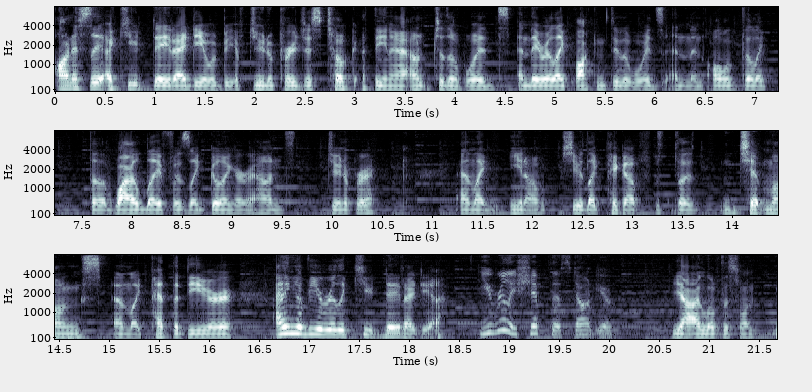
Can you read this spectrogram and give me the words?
honestly, a cute date idea would be if Juniper just took Athena out to the woods and they were like walking through the woods and then all of the like the wildlife was like going around Juniper. And like, you know, she would like pick up the chipmunks and like pet the deer. I think it'd be a really cute date idea. You really ship this, don't you? Yeah, I love this one.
